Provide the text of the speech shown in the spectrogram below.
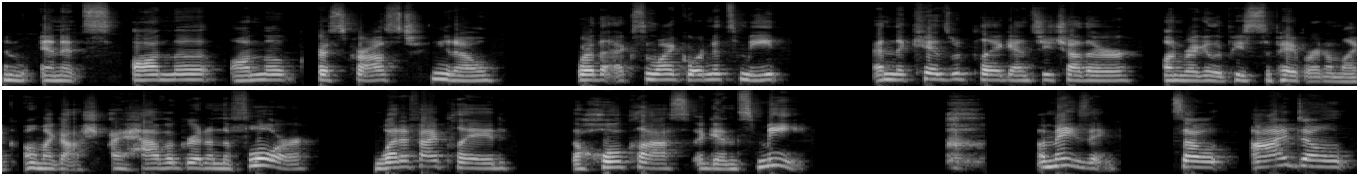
and, and it's on the on the crisscrossed, you know, where the X and Y coordinates meet. And the kids would play against each other on regular pieces of paper. And I'm like, oh my gosh, I have a grid on the floor. What if I played the whole class against me? Amazing. So I don't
